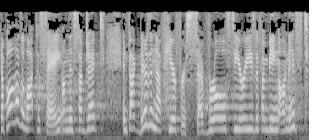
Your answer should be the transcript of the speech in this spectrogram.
Now, Paul has a lot to say on this subject. In fact, there's enough here for several series, if I'm being honest.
